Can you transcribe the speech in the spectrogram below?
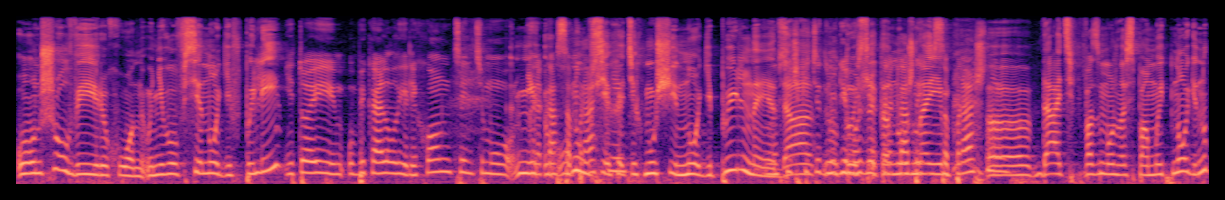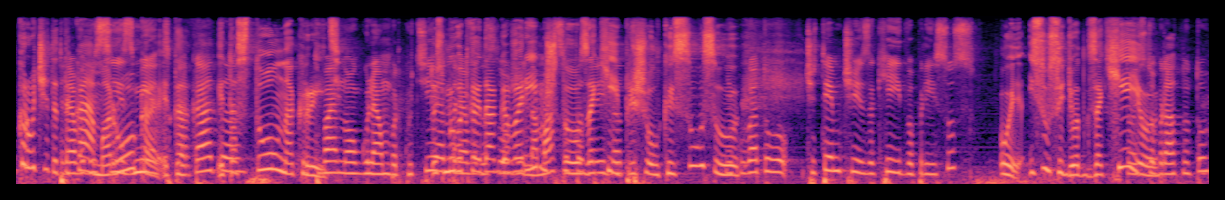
он шел в Иерихон, у него все ноги в пыли, И той обикалял Ерихон, целите му не, крака са ну, всех этих мужчин ноги пыльные, да, ну, то есть это нужно им э, дать возможность помыть ноги. Ну, короче, это такая морока, это, это стол накрыть. То есть мы вот когда говорим, что Закей пришел к И Иисусу, ой, Иисус идет к обратното,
